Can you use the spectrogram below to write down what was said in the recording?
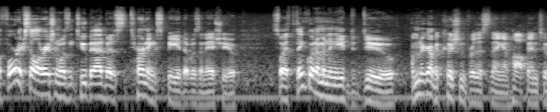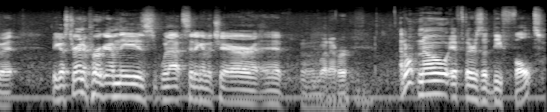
the forward acceleration wasn't too bad, but it's the turning speed that was an issue. So I think what I'm going to need to do, I'm going to grab a cushion for this thing and hop into it. Because trying to program these without sitting in the chair, eh, whatever. I don't know if there's a default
